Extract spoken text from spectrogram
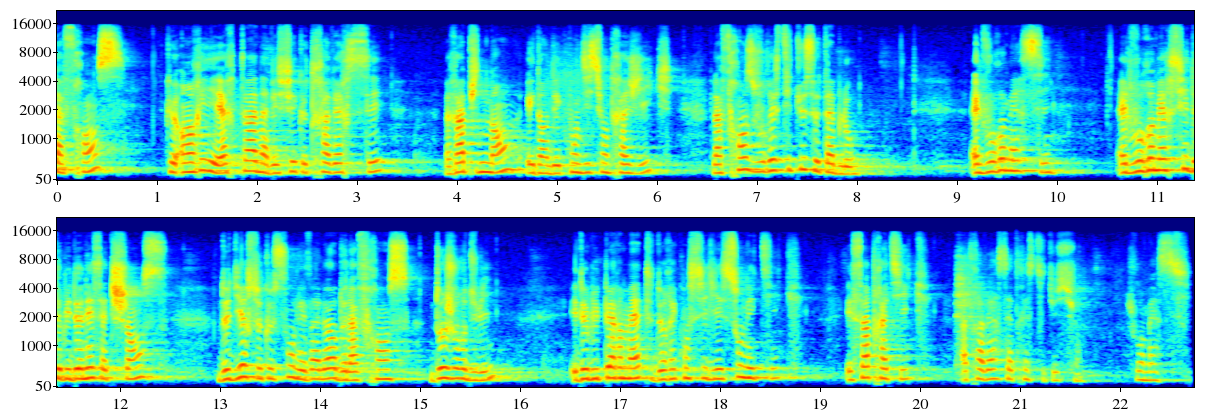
la France, que Henri et Hertha n'avaient fait que traverser rapidement et dans des conditions tragiques, la France vous restitue ce tableau. Elle vous remercie. Elle vous remercie de lui donner cette chance de dire ce que sont les valeurs de la France d'aujourd'hui et de lui permettre de réconcilier son éthique et sa pratique à travers cette restitution. Je vous remercie.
